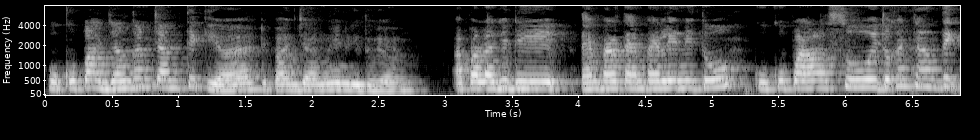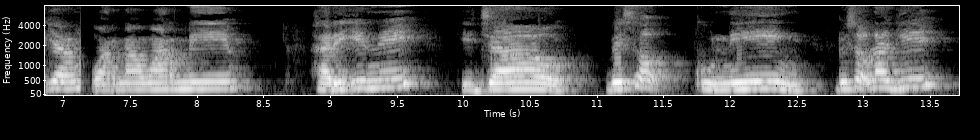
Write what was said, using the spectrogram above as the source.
Kuku panjang kan cantik ya dipanjangin gitu ya. Apalagi ditempel-tempelin itu kuku palsu itu kan cantik yang warna-warni. Hari ini hijau besok kuning, besok lagi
